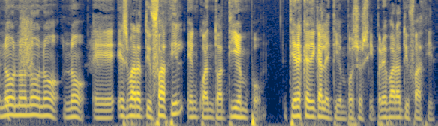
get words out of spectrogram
no, no, no, no, no. Eh, es barato y fácil en cuanto a tiempo. Tienes que dedicarle tiempo, eso sí, pero es barato y fácil.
